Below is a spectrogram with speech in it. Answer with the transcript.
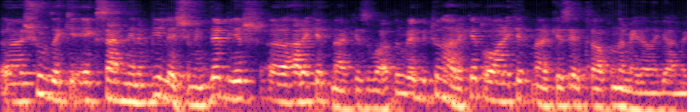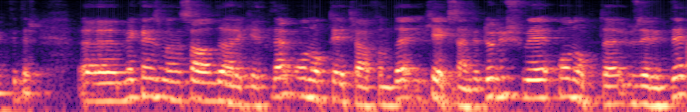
E, Şuradaki eksenlerin birleşiminde bir hareket merkezi vardır ve bütün hareket o hareket merkezi etrafında meydana gelmektedir. Mekanizmanın sağladığı hareketler o nokta etrafında iki eksende dönüş ve o nokta üzerinde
